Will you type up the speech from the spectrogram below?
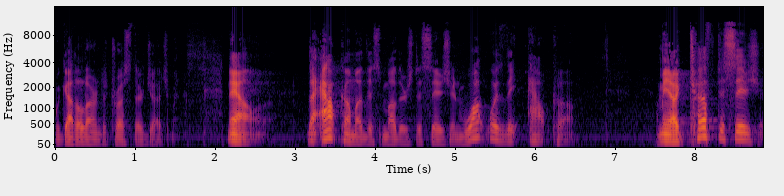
We've got to learn to trust their judgment. Now, the outcome of this mother's decision, what was the outcome? I mean, a tough decision.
